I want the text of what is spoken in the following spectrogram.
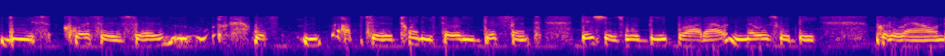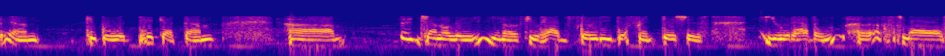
these courses uh, with up to 20, 30 different dishes would be brought out, and those would be put around, and people would pick at them. Um, generally, you know, if you had 30 different dishes, you would have a, a small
